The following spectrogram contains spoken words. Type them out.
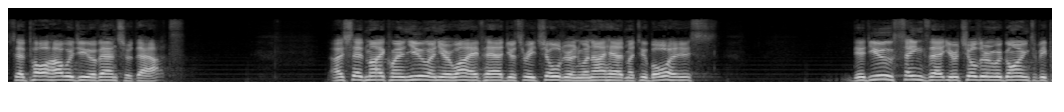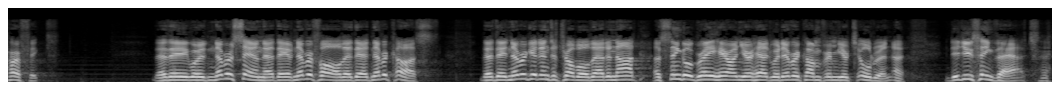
Said, Paul, how would you have answered that? I said, Mike, when you and your wife had your three children, when I had my two boys, did you think that your children were going to be perfect? That they would never sin, that they would never fall, that they would never cuss? that they'd never get into trouble, that not a single gray hair on your head would ever come from your children. Uh, did you think that?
